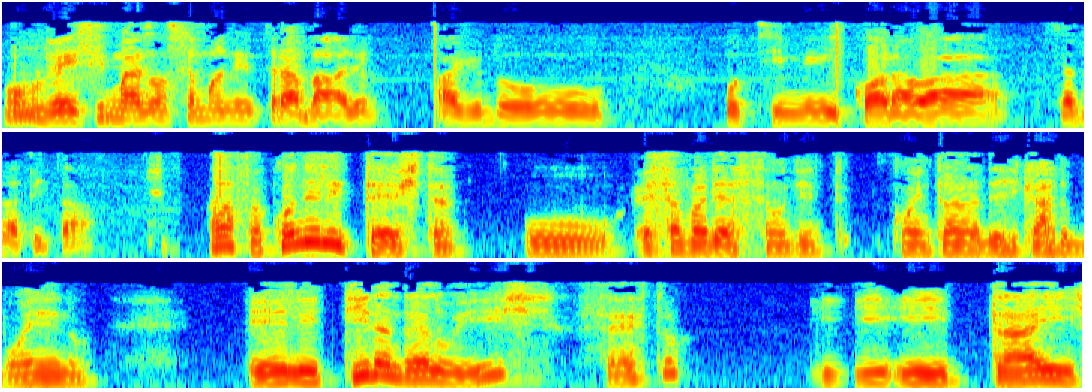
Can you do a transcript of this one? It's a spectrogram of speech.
Vamos ver se mais uma semana de trabalho ajudou o time coral a se adaptar. Rafa, quando ele testa o, essa variação de, com a entrada de Ricardo Bueno, ele tira André Luiz, certo? E, e, traz,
